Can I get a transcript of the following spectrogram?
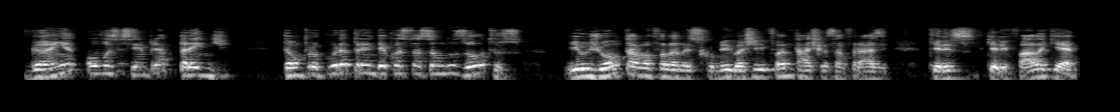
ganha ou você sempre aprende. Então procura aprender com a situação dos outros. E o João estava falando isso comigo, achei fantástica essa frase que ele, que ele fala, que é,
